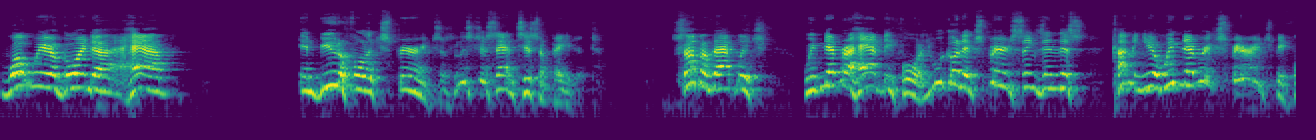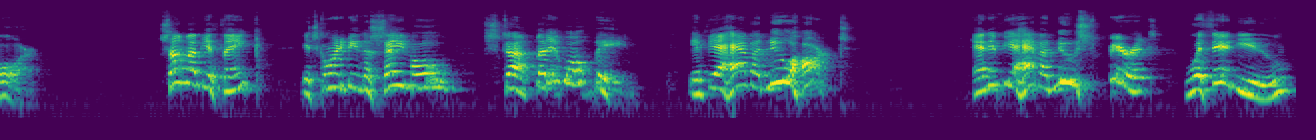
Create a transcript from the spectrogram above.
what we are going to have in beautiful experiences. Let's just anticipate it. Some of that which we've never had before. We're going to experience things in this coming year we've never experienced before. Some of you think it's going to be the same old stuff, but it won't be. If you have a new heart and if you have a new spirit within you,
